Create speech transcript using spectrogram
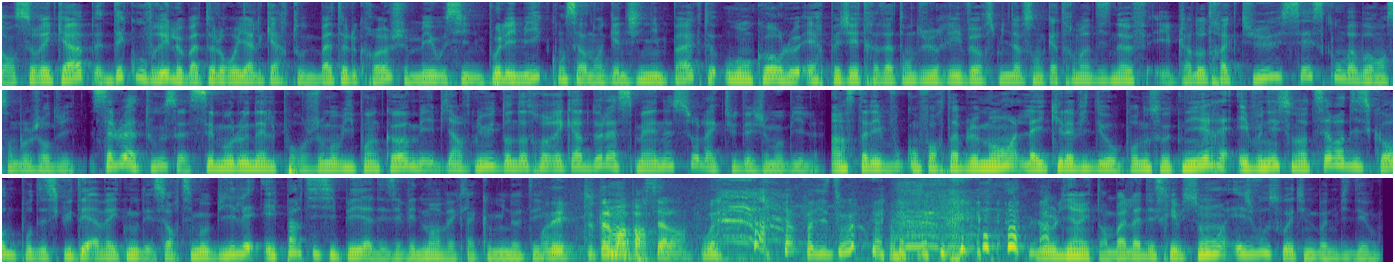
Dans ce récap, découvrez le Battle Royale cartoon Battle Crush, mais aussi une polémique concernant Genshin Impact ou encore le RPG très attendu Reverse 1999 et plein d'autres actus, c'est ce qu'on va voir ensemble aujourd'hui. Salut à tous, c'est Molonel pour jeuxmobile.com et bienvenue dans notre récap de la semaine sur l'actu des jeux mobiles. Installez-vous confortablement, likez la vidéo pour nous soutenir et venez sur notre serveur Discord pour discuter avec nous des sorties mobiles et participer à des événements avec la communauté. On est totalement impartial. Hein. Ouais, pas du tout. le lien est en bas de la description et je vous souhaite une bonne vidéo.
